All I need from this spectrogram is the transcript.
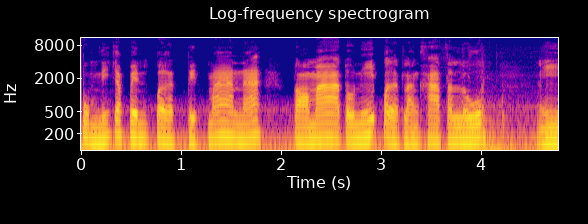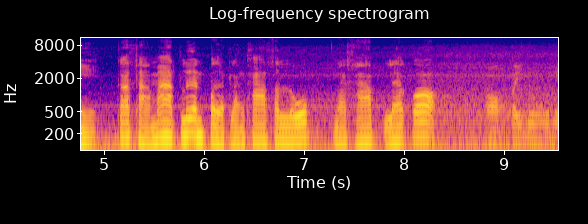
ปุ่มนี้จะเป็นเปิดปิดม่านนะ ต่อมาตัวนี้เปิดหลังคาสลูปนี่ก็สามารถเลื่อนเปิดหลังคาสลูปนะครับ แล้วก็ออกไปดูใน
